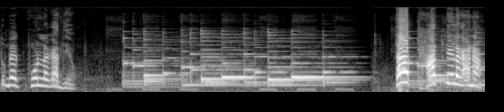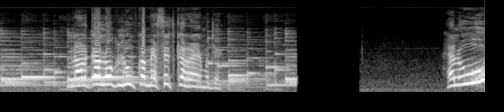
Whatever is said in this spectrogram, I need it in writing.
तुम एक फ़ोन लगा दियो। हाथ नहीं लगाना। लड़का लोग लूप का मैसेज कर रहे हैं मुझे। हेलो?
